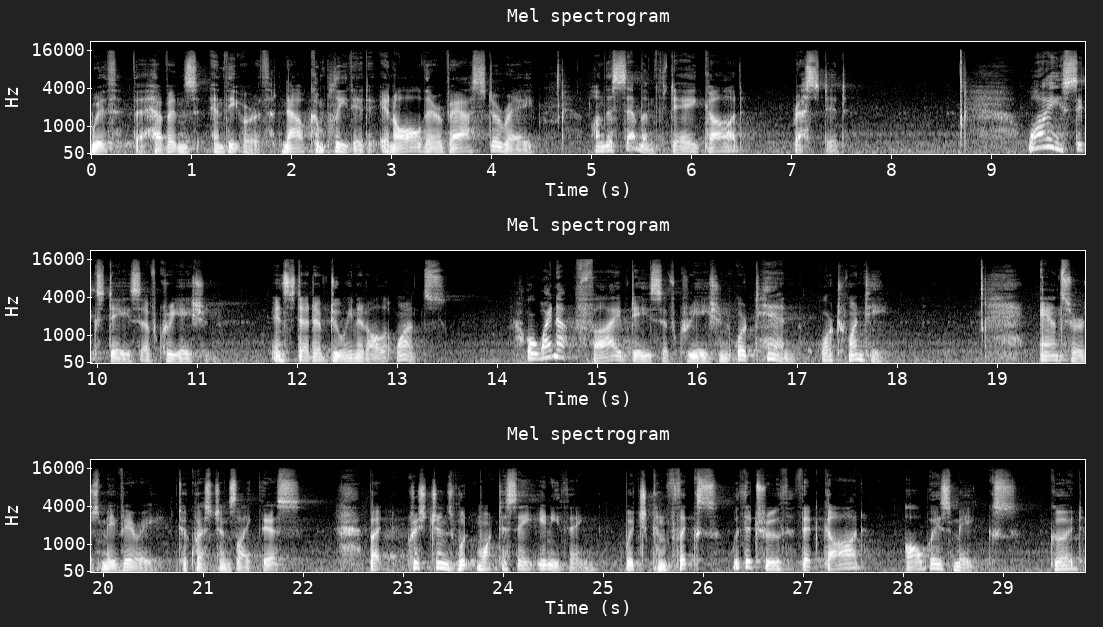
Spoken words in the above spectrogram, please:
With the heavens and the earth now completed in all their vast array, on the seventh day God rested. Why six days of creation instead of doing it all at once? Or why not five days of creation, or 10, or 20? Answers may vary to questions like this, but Christians wouldn't want to say anything which conflicts with the truth that God always makes good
